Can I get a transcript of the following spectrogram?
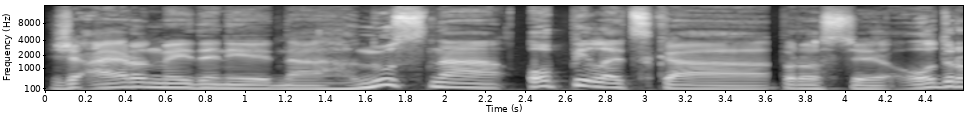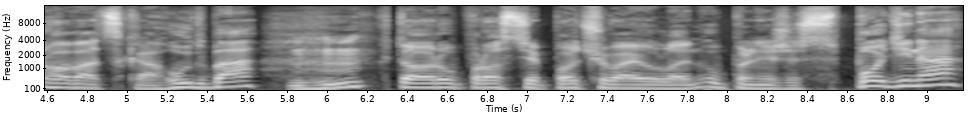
že Iron Maiden je jedna hnusná, opilecká, proste odrhovacká hudba, Mhm. ktorú proste počúvajú len úplne, že spodina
